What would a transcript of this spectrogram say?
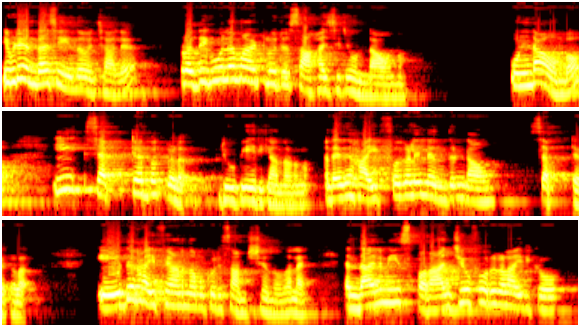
ഇവിടെ എന്താ ചെയ്യുന്നത് വെച്ചാൽ പ്രതികൂലമായിട്ടുള്ളൊരു സാഹചര്യം ഉണ്ടാവുന്നു. ഉണ്ടാവുമ്പോൾ ഈ സെപ്റ്റബുകൾ രൂപീകരിക്കാൻ തുടങ്ങും. അതായത് ഹൈഫകളിൽ എന്തുണ്ടാവും? സെപ്റ്റകൾ ഏത് ഹൈഫയാണെന്ന് നമുക്കൊരു സംശയം തോന്നും അല്ലെ? എന്തായാലും ഈ സ്പൊറാഞ്ചിയോഫോറുകളായിരിക്കുമോ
